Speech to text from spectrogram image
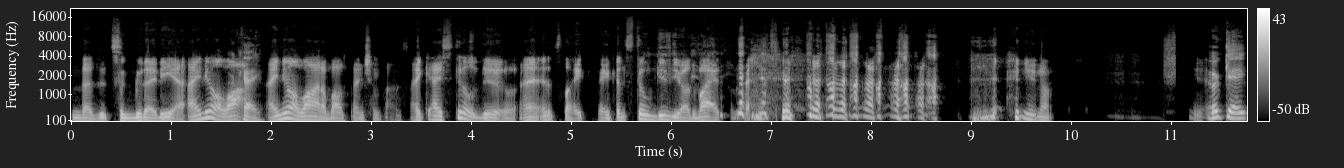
that it's a good idea. I knew a lot. Okay. I knew a lot about pension funds. Like I still do. It's like I can still give you advice. you know. Yeah. Okay,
